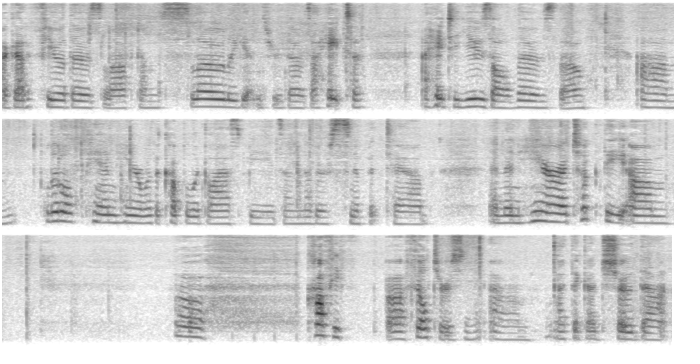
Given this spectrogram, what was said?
I got a few of those left. I'm slowly getting through those. I hate to, I hate to use all those though. Um, little pin here with a couple of glass beads, and another snippet tab. And then here I took the um, oh, coffee uh, filters. Um, I think I'd showed that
